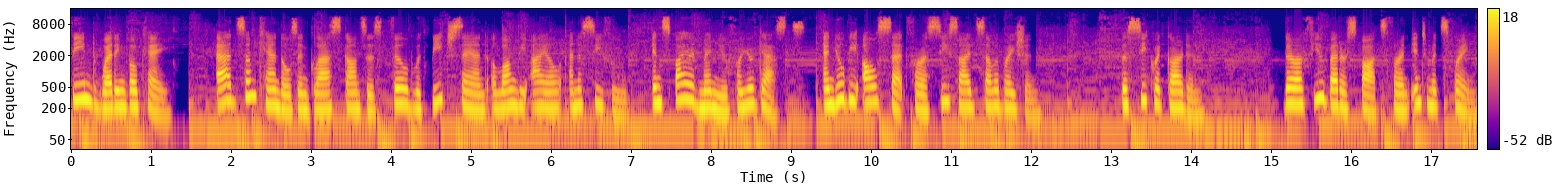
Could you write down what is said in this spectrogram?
themed wedding bouquet. Add some candles in glass sconces filled with beach sand along the aisle and a seafood inspired menu for your guests, and you'll be all set for a seaside celebration. The Secret Garden. There are few better spots for an intimate spring,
